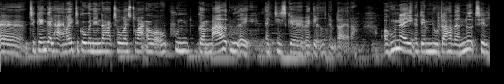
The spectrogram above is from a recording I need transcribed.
Øh, til gengæld har jeg en rigtig god veninde, der har to restauranter, hvor hun gør meget ud af, at de skal være glade, dem der er der. Og hun er en af dem nu, der har været nødt til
